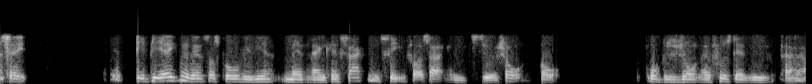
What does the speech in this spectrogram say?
så det bliver ikke med Venstres gode vilje, men man kan sagtens se for sig en situation, hvor oppositionen er fuldstændig, altså,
